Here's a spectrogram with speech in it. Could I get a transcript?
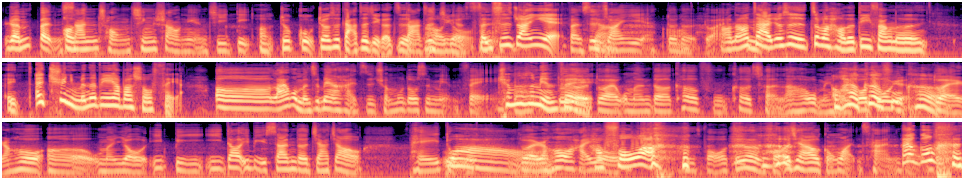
人本三重青少年基地，哦，就顾就是打这几个字，打这几个粉丝专业，粉丝专业，对对对。好，然后再来就是这么好的地方呢。哎哎，去你们那边要不要收费啊？呃，来我们这边的孩子全部都是免费，全部都是免费。对对，我们的客服课程，然后我们有哦还有客服课，对，然后呃，我们有一比一到一比三的家教陪读，哇，对，然后还有好佛啊，很佛，真的很佛，而且还有供晚餐，还有供晚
